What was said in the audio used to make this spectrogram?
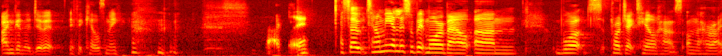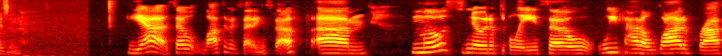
I'm going to do it if it kills me. exactly. So tell me a little bit more about um, what Project Heal has on the horizon. Yeah, so lots of exciting stuff. Um, most notably, so we've had a lot of grass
